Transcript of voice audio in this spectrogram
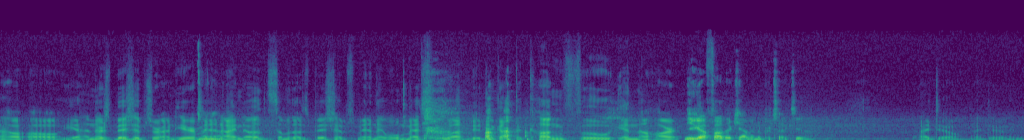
Oh, oh, yeah. And there's bishops around here, man. know. I know some of those bishops, man. They will mess you up, dude. They got the kung fu in the heart. You got Father Kevin to protect you. Though. I do, I do, and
